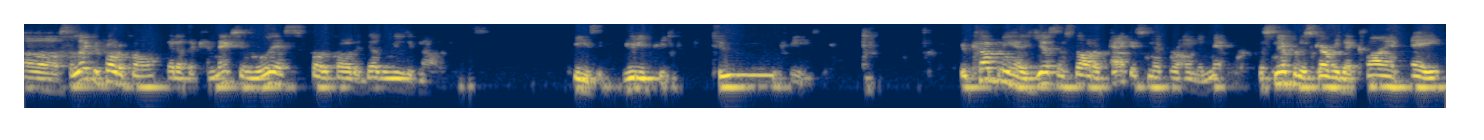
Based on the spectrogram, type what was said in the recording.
Uh, select a protocol that is a connection-less protocol that doesn't use acknowledgements. Easy, UDP, too easy. Your company has just installed a packet sniffer on the network. The sniffer discovers that client A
